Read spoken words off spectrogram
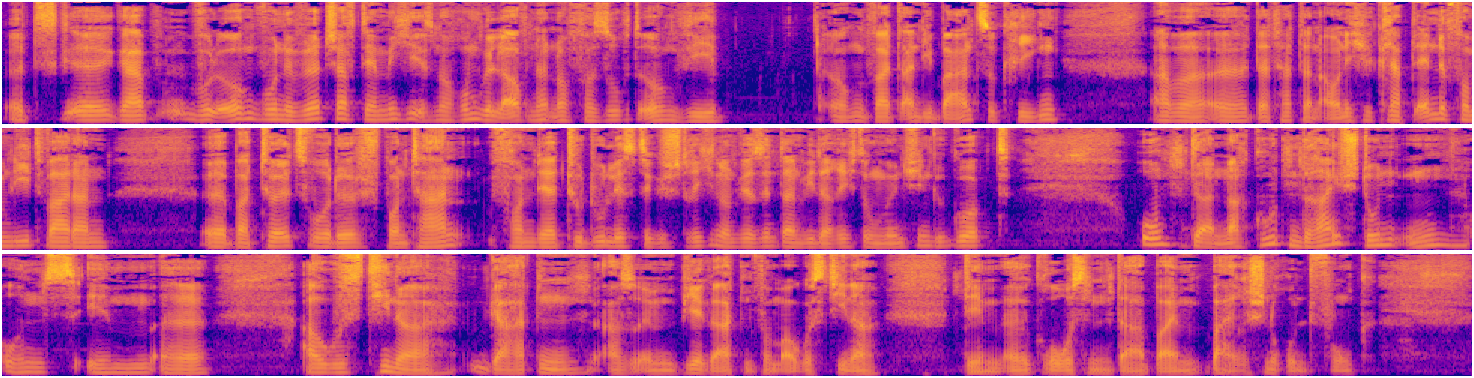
Es äh, gab wohl irgendwo eine Wirtschaft, der Michi ist noch rumgelaufen, hat noch versucht, irgendwie irgendwas an die Bahn zu kriegen aber äh, das hat dann auch nicht geklappt. Ende vom Lied war dann Äh, Bad Tölz wurde spontan von der To-Do-Liste gestrichen und wir sind dann wieder Richtung München gegurkt, um dann nach guten drei Stunden uns im äh, Augustinergarten, also im Biergarten vom Augustiner, dem äh, großen da beim Bayerischen Rundfunk,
